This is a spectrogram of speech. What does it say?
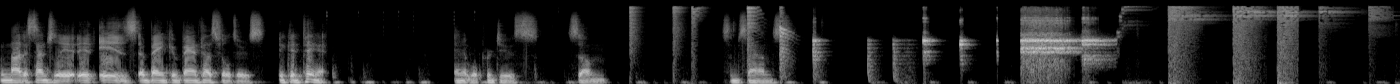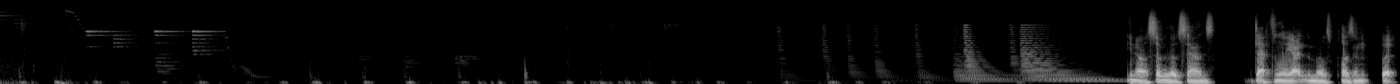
not essentially, it, it is a bank of bandpass filters. It can ping it, and it will produce some some sounds. You know, some of those sounds definitely aren't the most pleasant. But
